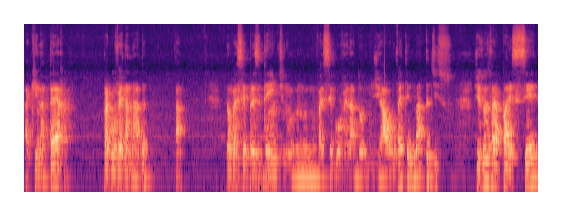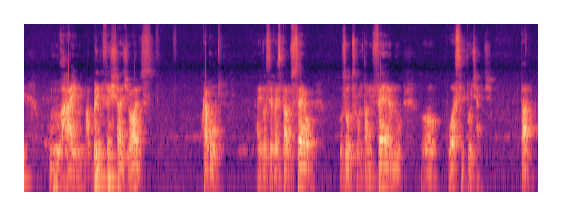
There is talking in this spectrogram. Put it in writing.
aqui na Terra para governar nada, tá? Não vai ser presidente, não, não vai ser governador mundial, não vai ter nada disso. Jesus vai aparecer como um raio, um abrir e fechar de olhos, acabou. Aí você vai estar no céu, os outros vão estar no inferno, ou, ou assim por diante, tá?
